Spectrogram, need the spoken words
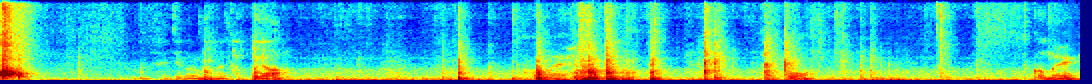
자, 이제 그럼 문을 닫고요. 뚜껑을 닫고 뚜껑을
